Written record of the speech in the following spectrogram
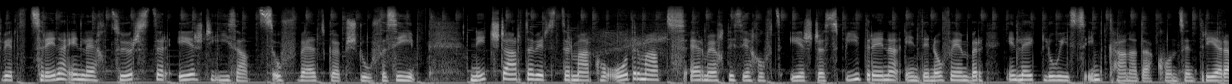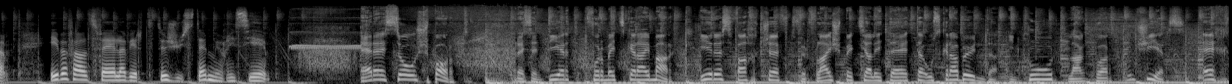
wird das Rennen in Lech Zürs der erste Einsatz auf Weltcup-Stufe sein. Nicht starten wird der Marco Odermatt. Er möchte sich auf das erste Speedrennen Ende November in Lake Louise in Kanada konzentrieren. Ebenfalls fehlen wird der Justin Murisier. RSO Sport. Präsentiert von Metzgerei Mark. Ihres Fachgeschäft für Fleischspezialitäten aus Graubünden in Chur, Langquart und Schiers. Echt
